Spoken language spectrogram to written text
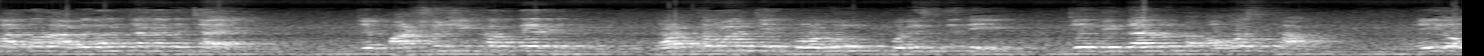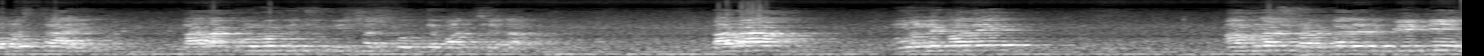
কাতর আবেদন জানাতে চাই যে পার্শ্ব শিক্ষকদের বর্তমান যে করুণ পরিস্থিতি, যে নিদারুণ অবস্থা, এই অবস্থায় তারা কোনো কিছু বিশ্বাস করতে পারছে না। তারা মনে করে, আমরা সরকারের বিটিং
